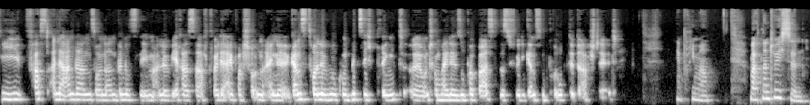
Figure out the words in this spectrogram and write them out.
wie fast alle anderen, sondern benutzen eben Aloe Vera Saft, weil der einfach schon eine ganz tolle Wirkung mit sich bringt äh, und schon mal eine super Basis für die ganzen Produkte darstellt. Ja, prima. Macht natürlich Sinn.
